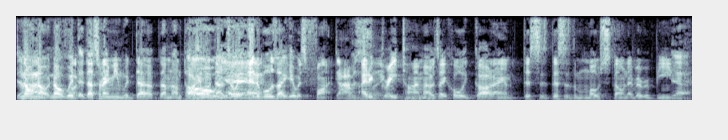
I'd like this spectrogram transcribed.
no, Dab? no, no. With, Fuck that's that. what I mean with dab. I'm, I'm talking Oh, about that. yeah, so with yeah, edibles, like it was fun. Dab is I had a great time. I mm. was like, holy god, I am. This is this is the most stoned I've ever been Yeah.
